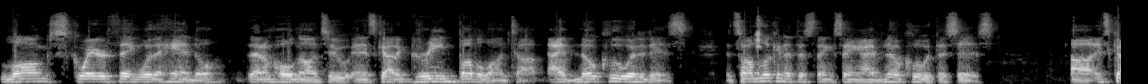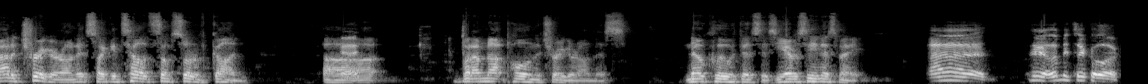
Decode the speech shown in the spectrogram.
long square thing with a handle that I'm holding on to, and it's got a green bubble on top. I have no clue what it is, and so I'm looking at this thing, saying I have no clue what this is. Uh, it's got a trigger on it, so I can tell it's some sort of gun. Uh, but I'm not pulling the trigger on this. No clue what this is. You ever seen this, mate? Uh, here, let me take a look.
